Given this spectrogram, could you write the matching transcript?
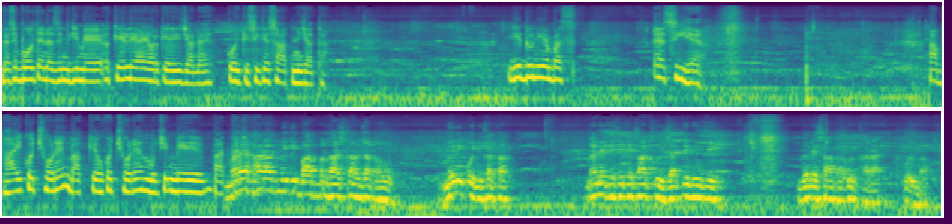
वैसे बोलते हैं ना ज़िंदगी में अकेले आए और अकेले ही जाना है। कोई किसी के साथ नहीं जाता। ये दुनिया बस ऐसी है। आप भाई को छोड़ें बाकियों को छोड़ें मुझे मेरे बात मैं हर आदमी की बात बर्दाश्त कर जाता हूँ। मेरी कोई नहीं करता। मैंने किसी के साथ कोई जाती नहीं की। मेरे साथ अभी खरा है, कोई बात नहीं।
